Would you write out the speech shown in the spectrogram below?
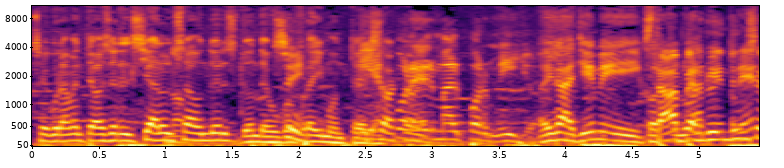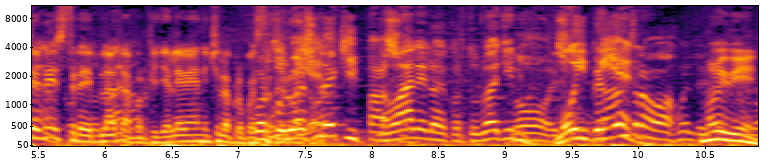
seguramente va a ser el Seattle Sounders, donde jugó Sí. Freddy Montero. Bien por él, mal por millo. Oiga, Jimmy. Estaba perdiendo un semestre de plata porque ya le habían hecho la propuesta. Cortuluá es un equipazo. No vale lo de Cortuluá, Jimmy. No, es Muy un gran bien. trabajo el de Muy bien.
